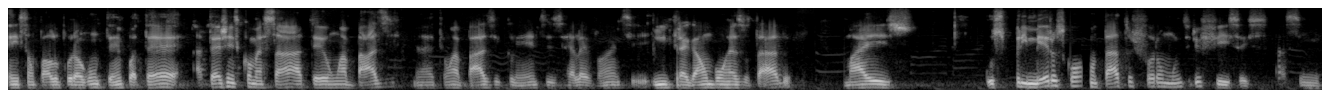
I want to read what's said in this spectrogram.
em São Paulo por algum tempo até, até a gente começar a ter uma base, né, ter uma base de clientes relevante e entregar um bom resultado. Mas os primeiros contatos foram muito difíceis. Assim,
